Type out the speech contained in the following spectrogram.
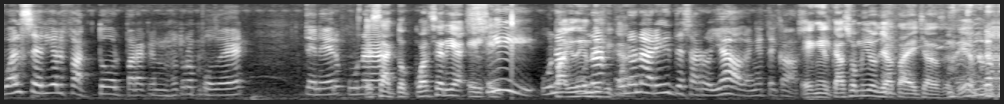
¿cuál sería el factor para que nosotros poder tener una... exacto, ¿cuál sería el, sí, el- una, una, identificar? una nariz desarrollada en este caso. En el caso mío ya está hecha de hace tiempo.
